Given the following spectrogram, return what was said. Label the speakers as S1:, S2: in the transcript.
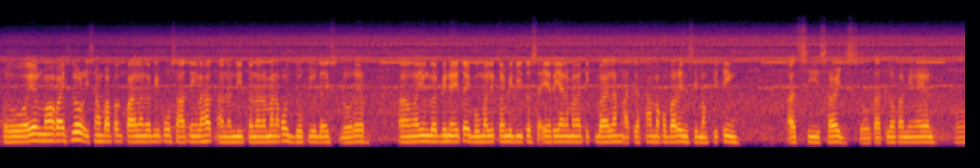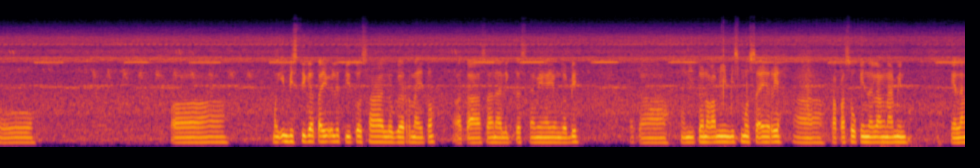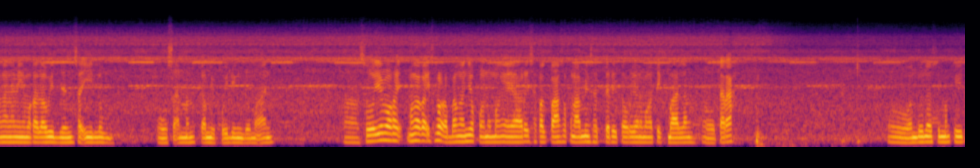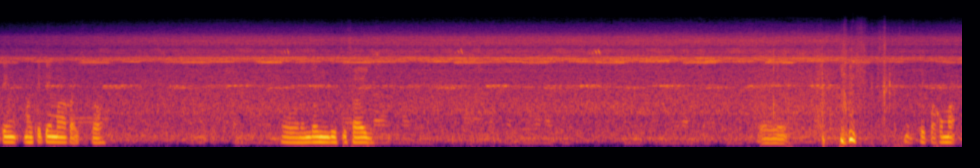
S1: So ayun mga ka-explore, isang papagpalang gabi po sa ating lahat. Ah, nandito na naman ako, Dokyo the Explorer. Ah, ngayong gabi na ito ay bumalik kami dito sa area ng mga tikbalang at kasama ko pa rin si Mang Kiting at si Sarge. So tatlo kami ngayon. So ah mag-imbestiga tayo ulit dito sa lugar na ito at ah, sana ligtas kami ngayong gabi. At ah, nandito na kami mismo sa area. Ah, papasukin na lang namin. Kailangan namin makatawid dyan sa ilog o saan man kami pwedeng dumaan. Ah, so yun mga, mga ka-explore, abangan nyo kung anong mangyayari sa pagpasok namin sa teritoryo ng mga tikbalang. O tara. O andun na si Mangkiting, Mangkiting mga ka-explore. O nandun din si Sarge. Eh, ito pa kuma.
